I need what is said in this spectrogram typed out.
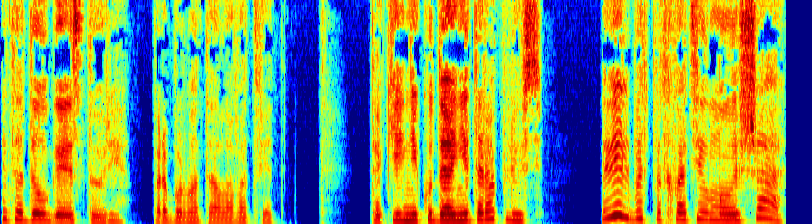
Это долгая история, пробормотала в ответ. Так я никуда не тороплюсь. Вильберт подхватил малыша,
